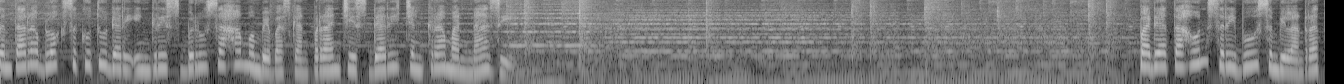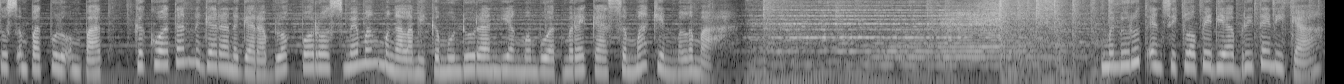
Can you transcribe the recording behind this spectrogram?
tentara blok sekutu dari Inggris berusaha membebaskan Perancis dari cengkraman Nazi. Pada tahun 1944, kekuatan negara-negara blok poros memang mengalami kemunduran yang membuat mereka semakin melemah. Menurut ensiklopedia Britannica,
